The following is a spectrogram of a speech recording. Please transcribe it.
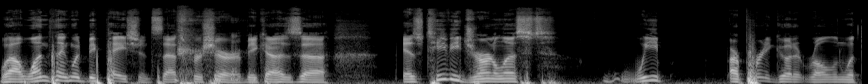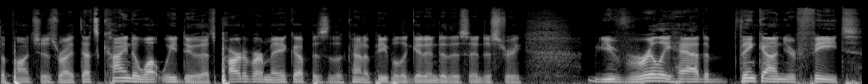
Well, one thing would be patience, that's for sure, because uh, as TV journalists, we are pretty good at rolling with the punches, right? That's kind of what we do. That's part of our makeup is the kind of people that get into this industry you've really had to think on your feet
